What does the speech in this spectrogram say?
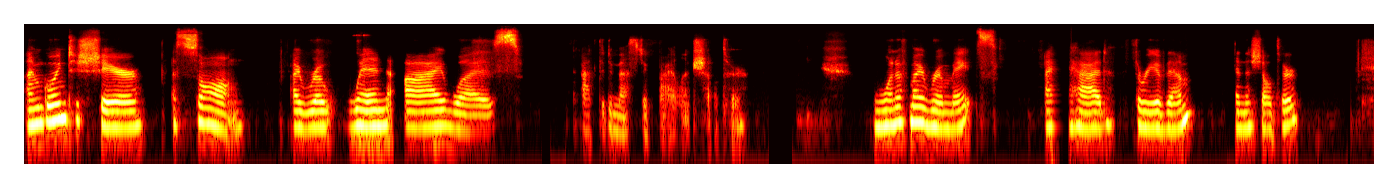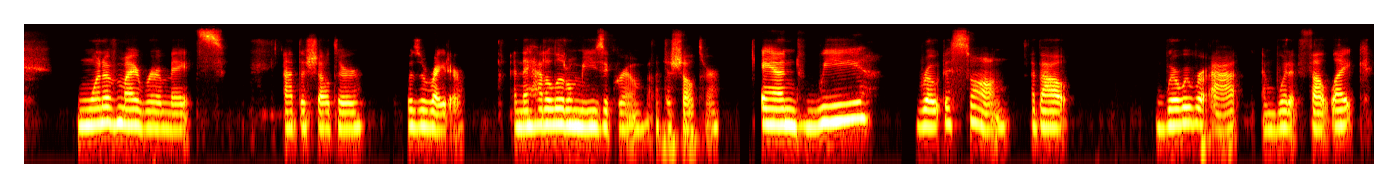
I'm going to share a song I wrote when I was at the domestic violence shelter one of my roommates, I had three of them in the shelter. One of my roommates at the shelter was a writer, and they had a little music room at the shelter. And we wrote a song about where we were at and what it felt like.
